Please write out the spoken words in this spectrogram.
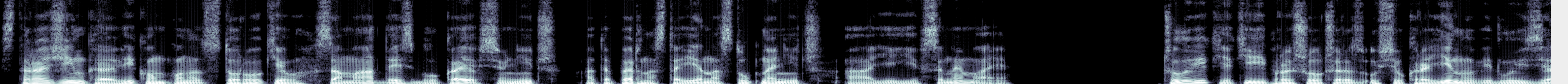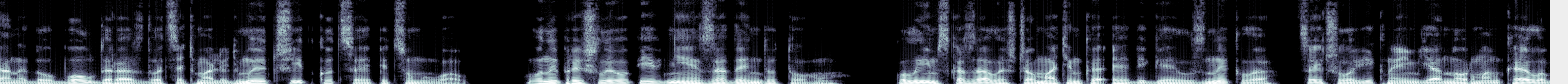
Стара жінка віком понад сто років сама десь блукає всю ніч, а тепер настає наступна ніч, а її все немає. Чоловік, який пройшов через усю країну від Луїзіани до Болдера з двадцятьма людьми, чітко це підсумував. Вони прийшли опівдні за день до того. Коли їм сказали, що матінка Ебігейл зникла, цей чоловік на ім'я Норман Келлог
